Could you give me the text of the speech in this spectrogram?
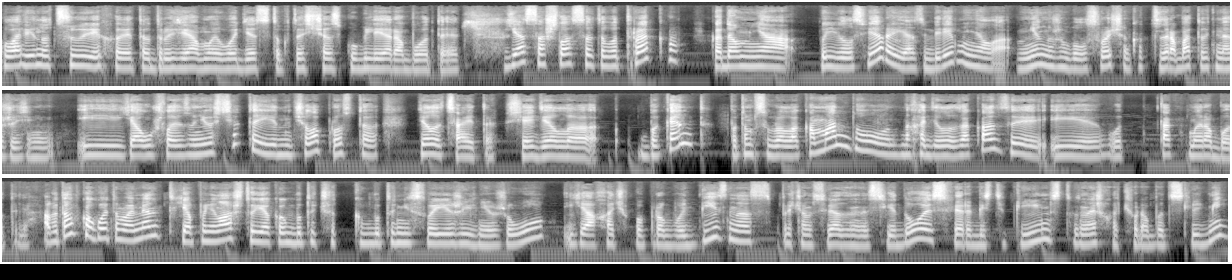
Половина Цюриха — это друзья моего детства, кто сейчас в Гугле работает. Я сошла с этого трека. Когда у меня появилась вера, я забеременела, мне нужно было срочно как-то зарабатывать на жизнь. И я ушла из университета и начала просто делать сайты. Я делала бэкэнд, потом собрала команду, находила заказы, и вот так мы работали. А потом в какой-то момент я поняла, что я как будто, как будто не своей жизнью живу. Я хочу попробовать бизнес, причем связанный с едой, сферой гостеприимства, знаешь, хочу работать с людьми.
